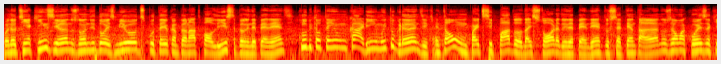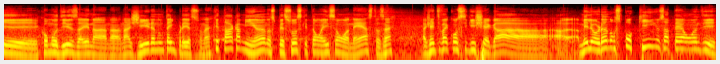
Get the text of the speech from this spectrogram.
Quando eu tinha 15 anos, no ano de 2000, eu disputei o Campeonato Paulista pelo Independente. Clube que eu tenho um carinho muito grande. Então, participar do, da história do Independente dos 70 anos é uma coisa que, como diz aí na, na, na gíria, não tem preço, né? Que está caminhando, as pessoas que estão aí são honestas, né? A gente vai conseguir chegar melhorando aos pouquinhos até onde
